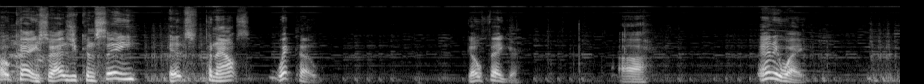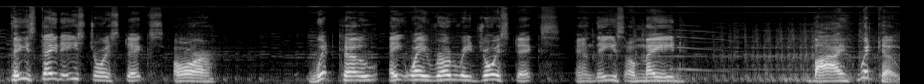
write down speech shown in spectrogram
Okay, so as you can see, it's pronounced Wico. Go figure. Uh, anyway, these Data East joysticks are Wico 8-way rotary joysticks, and these are made by Wico.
